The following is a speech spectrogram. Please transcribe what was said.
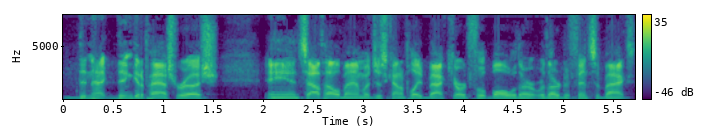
didn't ha- didn't get a pass rush and South Alabama just kind of played backyard football with our with our defensive backs.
